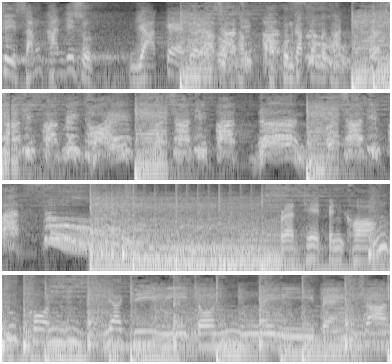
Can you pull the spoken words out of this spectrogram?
ที่สำคัญที่สุด อย่าแก้ด้วยอารมณ์ครับขอบคุณครับท่านประธานประชาธิปัตย์ไม่ถอย ประชาธิปัตย์เดิน ประชาธิปัตย์สู้ ประเทศเป็นของทุกคน อยากดีมีตนไม่มีแบ่งชั้น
